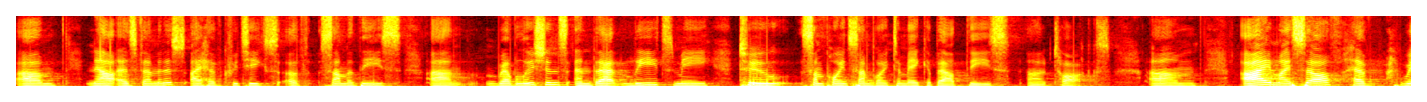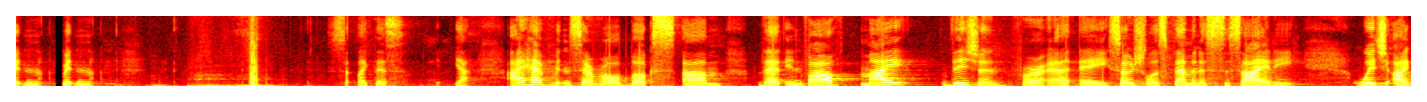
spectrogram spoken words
Um, now, as feminists, I have critiques of some of these um, revolutions, and that leads me to some points I'm going to make about these uh, talks. Um, I myself have written, written like this? Yeah. I have written several books um, that involve my vision for a, a socialist feminist society, which, I,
